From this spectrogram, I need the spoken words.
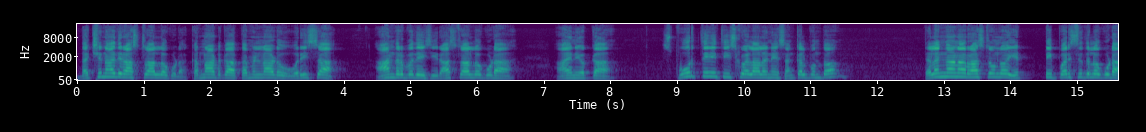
దక్షిణాది రాష్ట్రాల్లో కూడా కర్ణాటక తమిళనాడు ఒరిస్సా ఆంధ్రప్రదేశ్ ఈ రాష్ట్రాల్లో కూడా ఆయన యొక్క స్ఫూర్తిని తీసుకువెళ్ళాలనే సంకల్పంతో తెలంగాణ రాష్ట్రంలో ఎట్టి పరిస్థితుల్లో కూడా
